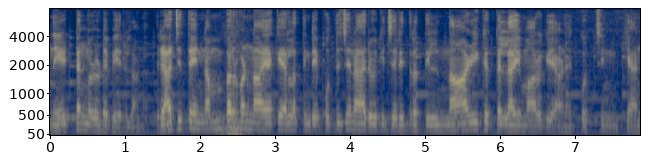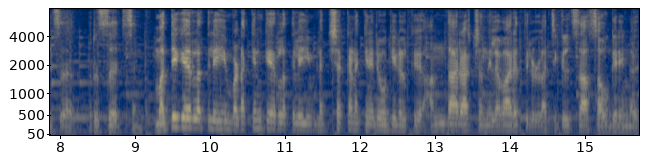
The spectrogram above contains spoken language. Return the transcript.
നേട്ടങ്ങളുടെ പേരിലാണ്. രാജ്യത്തെ നമ്പർ വൺ ആയ കേരളത്തിന്റെ പൊതുജനാരോഗ്യ ചരിത്രത്തിൽ നാഴികക്കല്ലായി മാറുകയാണ് കൊച്ചിൻ ക്യാൻസർ റിസർച്ച് സെന്റർ മധ്യ കേരളത്തിലെയും വടക്കൻ കേരളത്തിലെയും ലക്ഷക്കണക്കിന് രോഗികൾക്ക് അന്താരാഷ്ട്ര നിലവാരത്തിലുള്ള ചികിത്സാ സൗകര്യങ്ങൾ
